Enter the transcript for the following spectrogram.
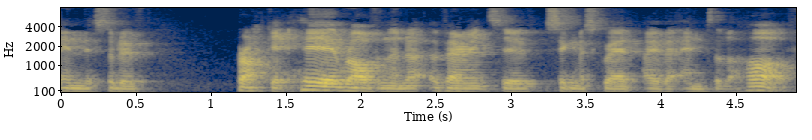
in this sort of bracket here, rather than a variance of sigma squared over n to the half.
